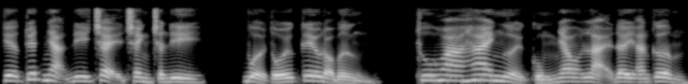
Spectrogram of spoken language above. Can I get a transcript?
kia Tuyết Nhạn đi chạy tranh chân đi, buổi tối kêu đỏ bừng, thu hoa hai người cùng nhau lại đây ăn cơm.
